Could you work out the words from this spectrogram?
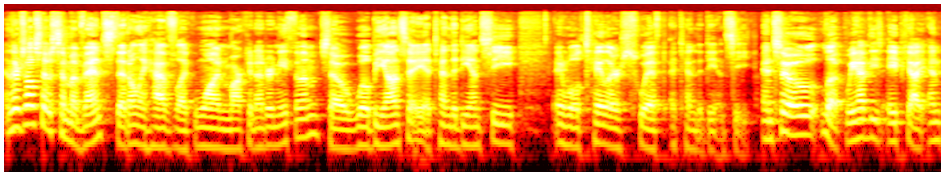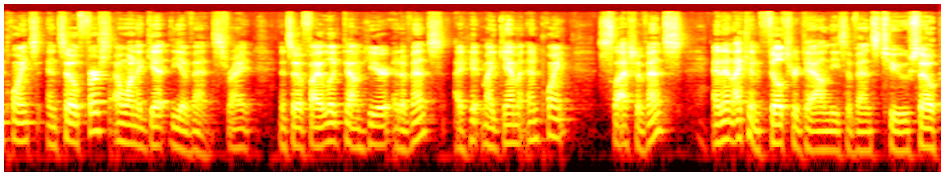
And there's also some events that only have like one market underneath them. So will Beyonce attend the DNC and will Taylor Swift attend the DNC? And so look, we have these API endpoints. And so first I want to get the events, right? And so if I look down here at events, I hit my gamma endpoint slash events and then I can filter down these events too. So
